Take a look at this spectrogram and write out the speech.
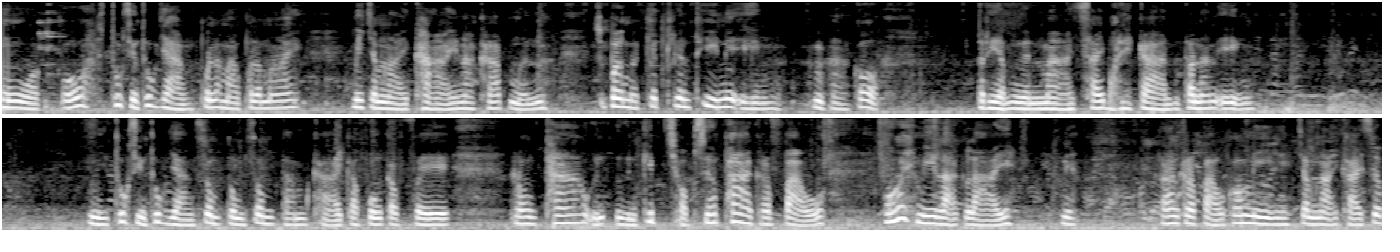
หมวก โอ้ ทุกสิ่งทุกอย่าง ผลไม้ผลไม้ มีจำหน่ายขายนะครับ เหมือนซูเปอร์มาร์เก็ตเคลื่อนที่นี่เอง ก็เตรียมเงินมาใช้บริการเท่านั้นเอง มีทุกสิ่งทุกอย่าง ส้มตมส้มตำขายกาแฟกาแฟ รองเท้าอื่นๆ กิฟช็อปเสื้อผ้ากระเป๋า โอ้ยมีหลากหลายเนี่ยร้านกระเป๋าก็มีจำหน่ายขายเสื้อ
